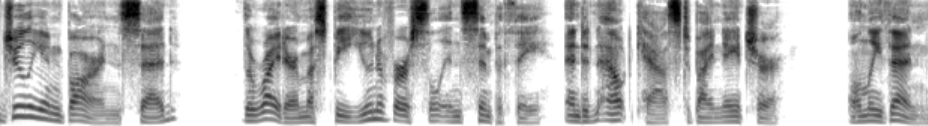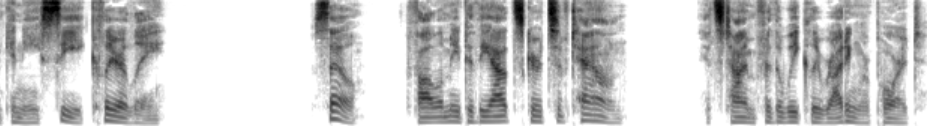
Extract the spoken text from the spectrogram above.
Julian Barnes said, The writer must be universal in sympathy and an outcast by nature. Only then can he see clearly. So, Follow me to the outskirts of town. It's time for the weekly writing report.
